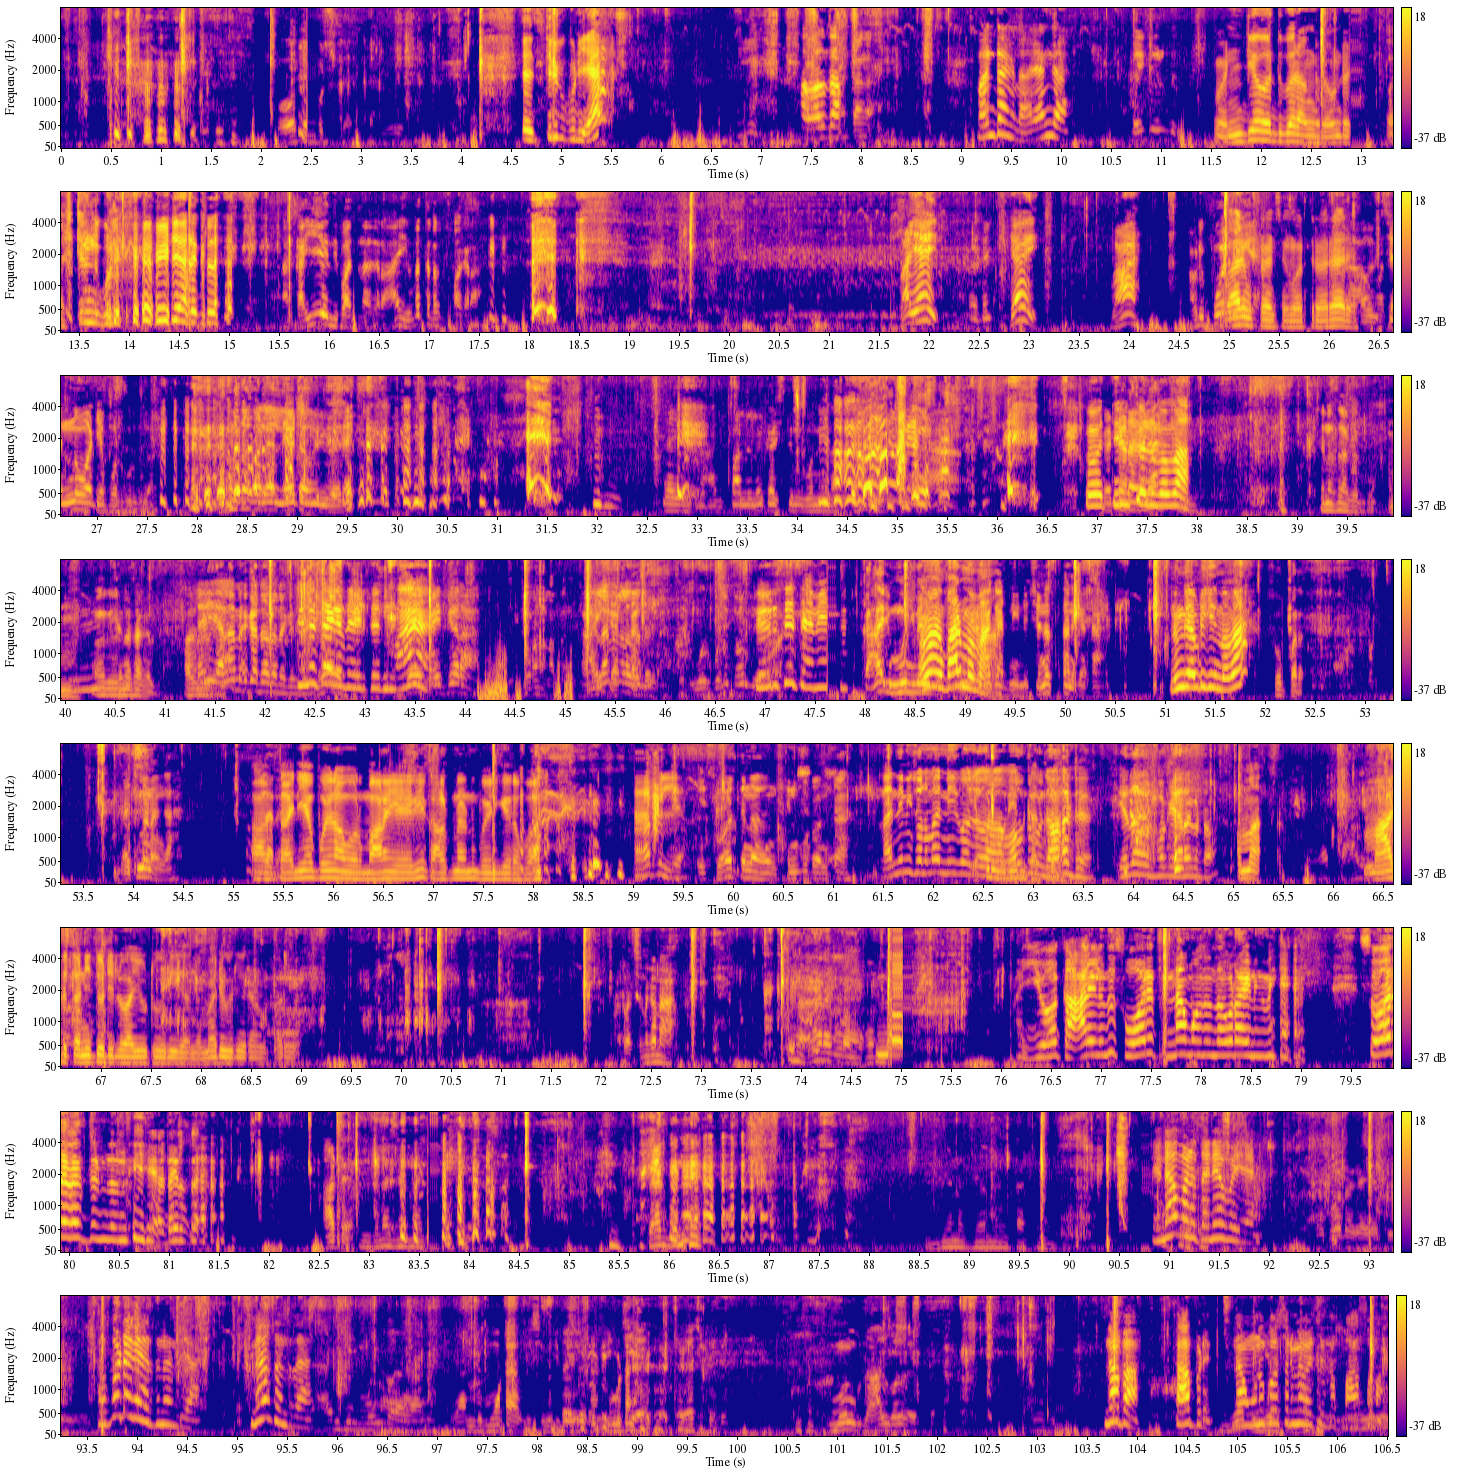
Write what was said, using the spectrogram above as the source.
திருப்பி குடியா அவ்வளவுதான் வந்துட்டாங்களா எங்க? வண்டியே வருது பாரு அங்கே ரவுண்டு ஃபர்ஸ்ட் இருந்து குடி வீடியோ எடுக்கல. நான் கையை ஏந்தி பார்த்துனாக்கிறா இவத்த பார்க்கறான். வா ஏய். ஏய் வா. பாருங்க ஃப்ரெண்ட்ஸ் இங்கே ஒருத்தர் வராரு. அவருக்கு சின்ன வாட்டியா போட்டு கொடுக்கலாம். லேட்டா வருவாரு அது பல்லுல கடிச்சு சின்ன அது சின்ன காரி மூஞ்சி பாரு மாமா. சின்னஸ்தானே கேட்டா? எப்படி இருக்குது மாமா? சூப்பர். லட்சுமணாங்க. அது தனியாக போய் நான் ஒரு மரம் ஏறி கால்பனான்னு போய் நிற்கிறப்பா சோர்த்து நான் தின்புட்டு வந்துட்டா. நந்தினி சொன்ன மாதிரி நீ கொஞ்சம் கொஞ்சம் ஆட்டு ஏதோ ஒரு பக்கம் இறக்கட்டும். ஆமாம் மாடு தண்ணி தொட்டியில் வாய் விட்டு உரியுது. அந்த மாதிரி உரியுறாங்க பாருங்க. சின்னக்கண்ணா ஐயோ காலையில இருந்து சோறு தின்னாம வந்திருந்தா கூட எனக்குமே சோறை வந்து இடையில. ஆட்டு. என்ன பண்ண தனியா பையன் சப்போட்டா காய் எடுத்துன்னு வந்தியா? என்ன சொல்ற? ரெண்டு மூட்டை மூணு நாலு கூட என்னப்பா சாப்பிடு. நான் உனக்கோசரமே வச்சிருந்தேன் பாசமா.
